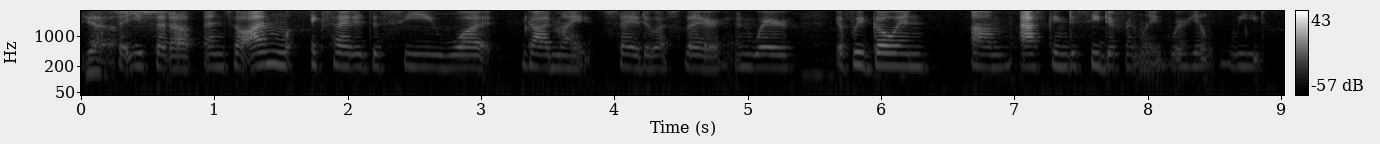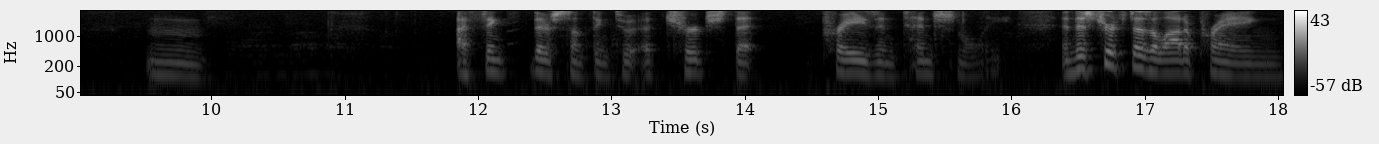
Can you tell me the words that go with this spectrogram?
Yes, that you set up, and so I'm excited to see what God might say to us there, and where if we go in um, asking to see differently, where He'll lead. Mm. I think there's something to a church that prays intentionally. And this church does a lot of praying.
